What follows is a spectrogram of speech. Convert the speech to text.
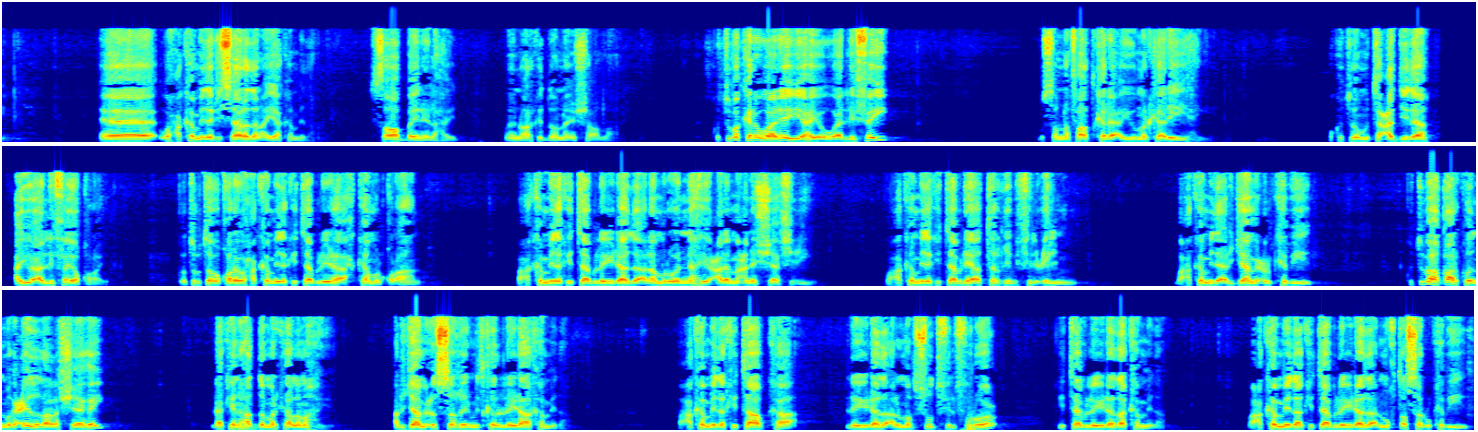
waxaa ka mida risaaladan ayaa ka mida sabab baynay lahayd. Waynu arki doonnaa insha allah kutubo kale waa leeyahay oo uu allifay musannafaad kale ayuu markaa leeyahay. Oo kutubo mutacadida ayuu allifay oo qoray. Kutubta uu qoray waxaa ka mida kitaab la yidhahdo axkaamu alqur'aan waxaa ka mida kitaab la yidhahdo alamru wannahyu cala macna ashaafici waxaa ka mida kitaab la yidhahdo altarghiib fi alcilm waxaa ka mida aljaamicu alkabiir kutubaha qaarkood magacyadooda la sheegay laakiin hadda markaa lama hayo. Aljaamicu asagiir mid kaloo la yidhahdo ka mida waxaa ka mida kitaabka la yidhahdo almabsuud fi lfuruuc kitaab la yidhahdaa ka mida waxaa ka mida kitaab la yidhahdo almukhtasar alkabiir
